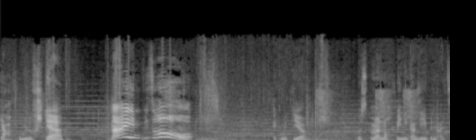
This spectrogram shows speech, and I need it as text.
Ja, Pummeluff, sterb. Nein, wieso? Weg mit dir. Du hast immer noch weniger Leben als ich.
